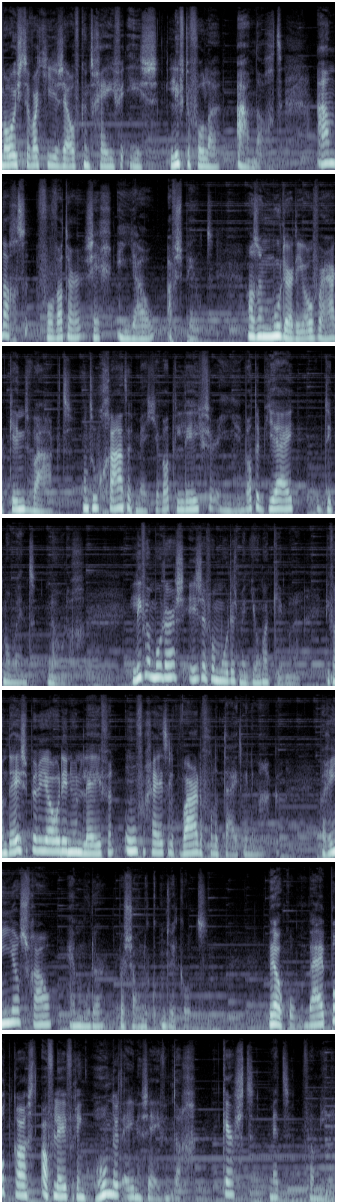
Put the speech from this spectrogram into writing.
mooiste wat je jezelf kunt geven is liefdevolle aandacht. Aandacht voor wat er zich in jou afspeelt. Als een moeder die over haar kind waakt. Want hoe gaat het met je? Wat leeft er in je? Wat heb jij op dit moment nodig? Lieve Moeders is er voor moeders met jonge kinderen. Die van deze periode in hun leven een onvergetelijk waardevolle tijd willen maken. Waarin je als vrouw en moeder persoonlijk ontwikkelt. Welkom bij podcast aflevering 171. Kerst met familie.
